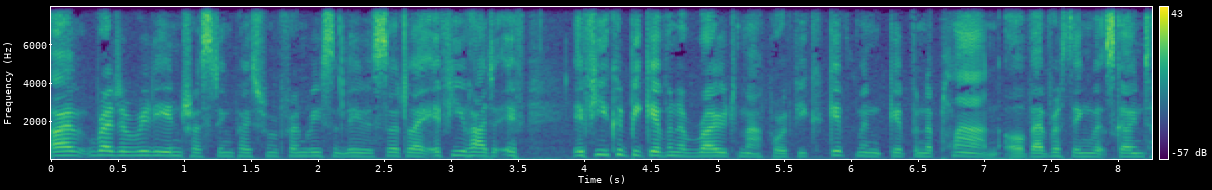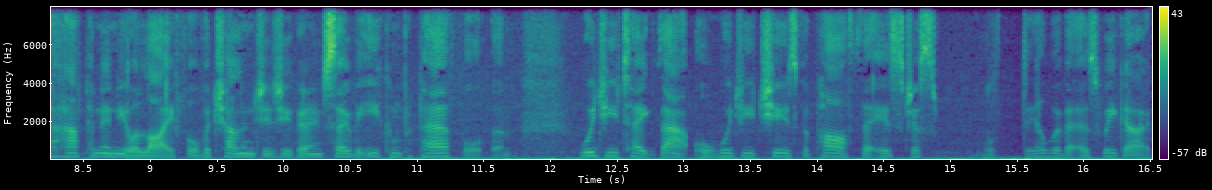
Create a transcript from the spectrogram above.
I read a really interesting post from a friend recently who said, like, if you had, if if you could be given a roadmap, or if you could given given a plan of everything that's going to happen in your life, all the challenges you're going, to, so that you can prepare for them, would you take that, or would you choose the path that is just we'll deal with it as we go?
